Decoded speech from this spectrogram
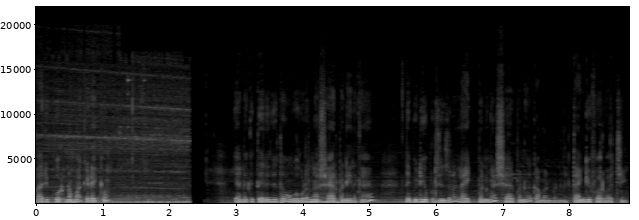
பரிபூர்ணமாக கிடைக்கும். எனக்கு தெரிஞ்சதை உங்கள் கூட நான் ஷேர் பண்ணியிருக்கேன். இந்த வீடியோ பிடிச்சிருந்துச்சுன்னா லைக் பண்ணுங்கள் ஷேர் பண்ணுங்கள் கமெண்ட் பண்ணுங்கள் தேங்க்யூ ஃபார் வாட்சிங்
